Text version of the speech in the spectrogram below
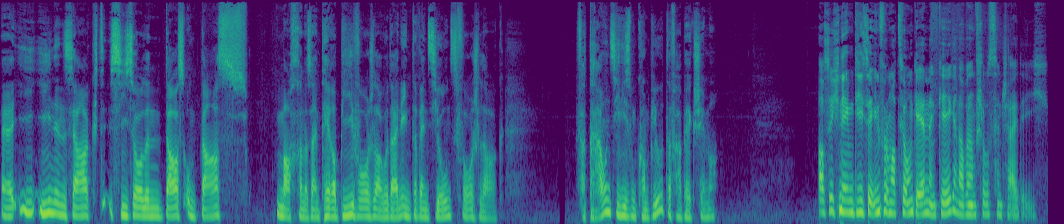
äh, Ihnen sagt, Sie sollen das und das machen, also ein Therapievorschlag oder ein Interventionsvorschlag, vertrauen Sie diesem Computer, Frau Beckschimmer? Also ich nehme diese Information gerne entgegen, aber am Schluss entscheide ich.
